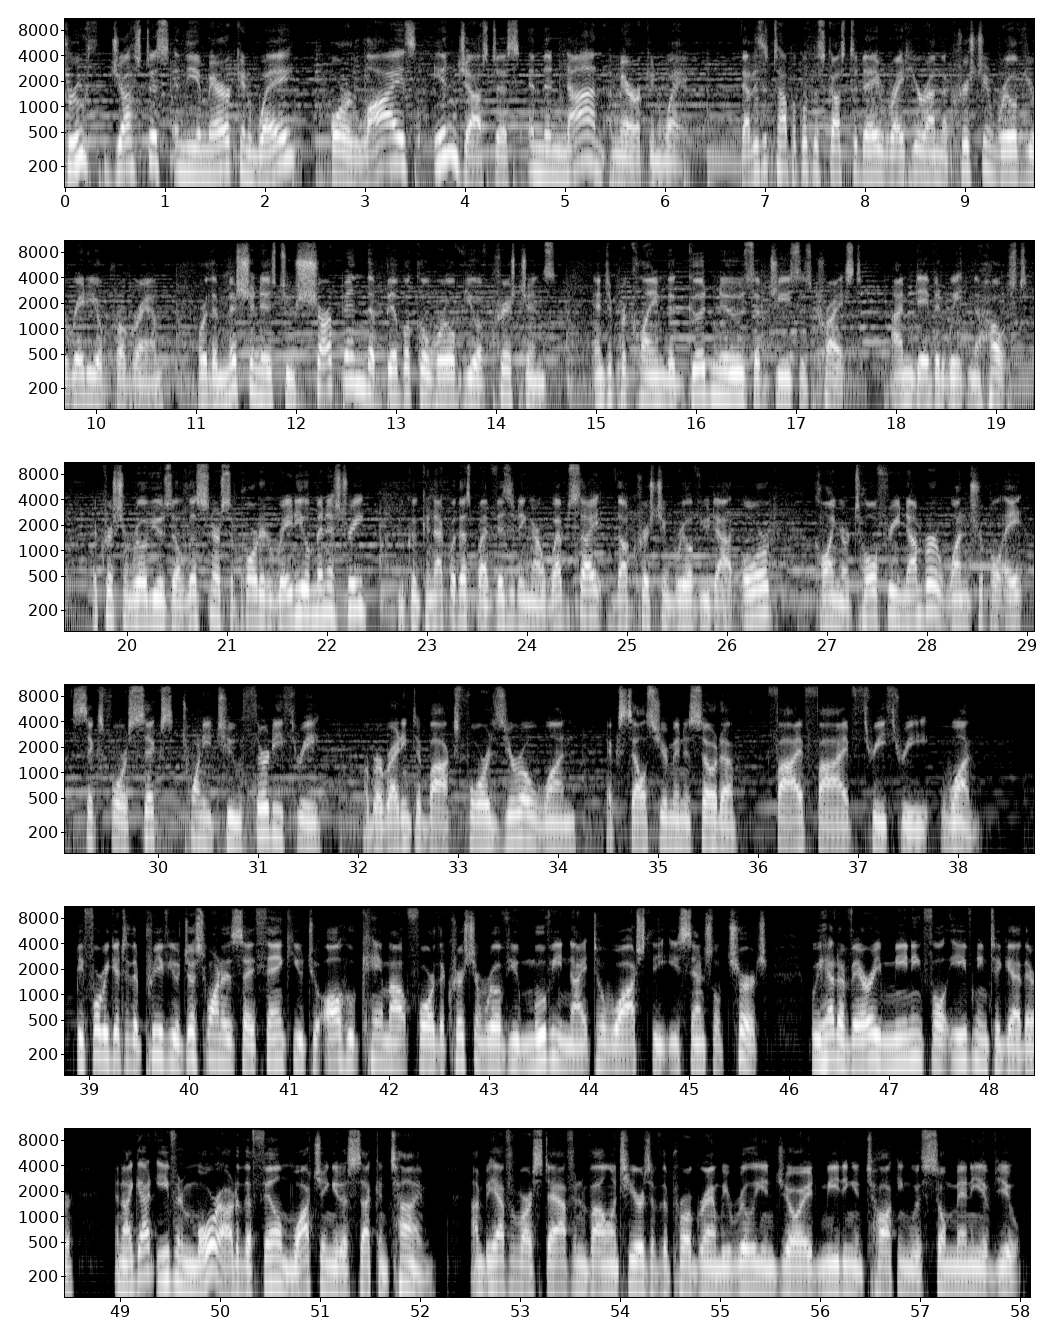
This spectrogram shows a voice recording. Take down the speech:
truth, justice in the American way, or lies, injustice in the non American way? That is a topic we'll discuss today, right here on the Christian Worldview radio program, where the mission is to sharpen the biblical worldview of Christians and to proclaim the good news of Jesus Christ. I'm David Wheaton, the host. The Christian Worldview is a listener supported radio ministry. You can connect with us by visiting our website, thechristianworldview.org calling our toll free number 1 646 2233 or by writing to Box 401 Excelsior, Minnesota 55331. Before we get to the preview, just wanted to say thank you to all who came out for the Christian Worldview movie night to watch The Essential Church. We had a very meaningful evening together, and I got even more out of the film watching it a second time. On behalf of our staff and volunteers of the program, we really enjoyed meeting and talking with so many of you.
